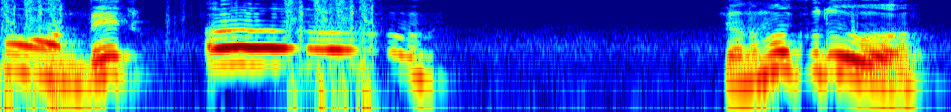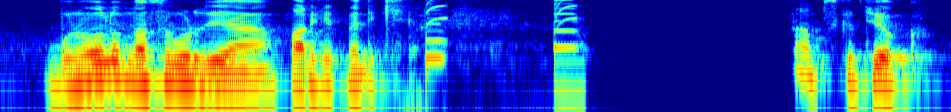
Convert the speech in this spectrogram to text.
Come on bitch. Oh! Canımı okudu. Bu ne oğlum nasıl vurdu ya? Fark etmedik. Tamam sıkıntı yok.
